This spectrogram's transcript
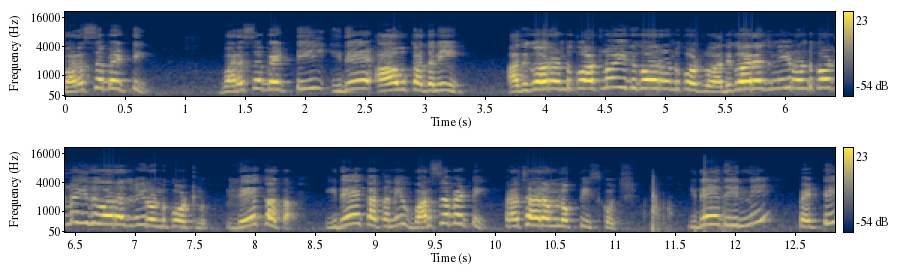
వరసబెట్టి వరసబెట్టి ఇదే ఆవు కథని. అదిగో రెండు కోట్లు ఇదిగో రెండు కోట్లు అదిగో రజనీ రెండు కోట్లు ఇదిగో రజనీ రెండు కోట్లు. ఇదే కథ ఇదే కథని వరుసబెట్టి ప్రచారంలోకి తీసుకొచ్చి ఇదే దీన్ని పెట్టి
